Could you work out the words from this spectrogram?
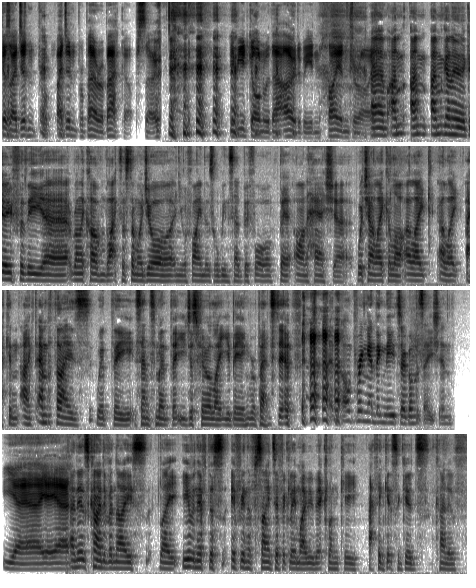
Because I didn't, pre- I didn't prepare a backup. So if you'd gone with that, I would have been high and dry. Um, I'm I'm I'm gonna go for the uh, run a carbon black dust on my jaw, and you'll find that's all been said before. Bit on hair shirt, which I like a lot. I like I like I can I empathise with the sentiment that you just feel like you're being repetitive and not bring anything new to a conversation. Yeah, yeah, yeah. And it's kind of a nice like even if this even if scientifically it might be a bit clunky, I think it's a good kind of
